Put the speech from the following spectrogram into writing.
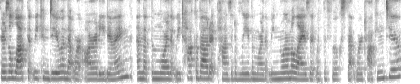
there's a lot that we can do and that we're already doing. And that the more that we talk about it positively, the more that we normalize it with the folks that we're talking to,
